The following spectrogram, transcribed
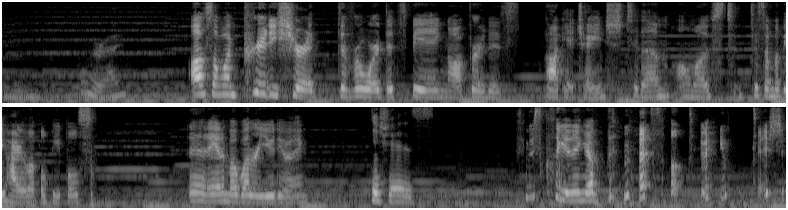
Hmm, Alright. Also, I'm pretty sure the reward that's being offered is pocket change to them, almost, to some of the higher level peoples. And Anima, what are you doing? Dishes. Just cleaning up the mess while doing dishes.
